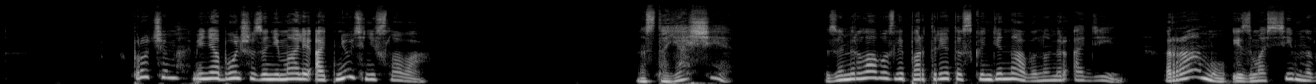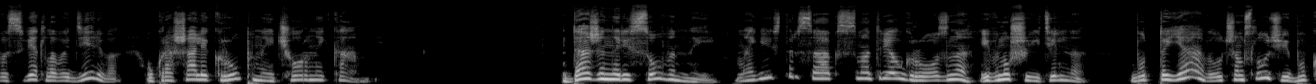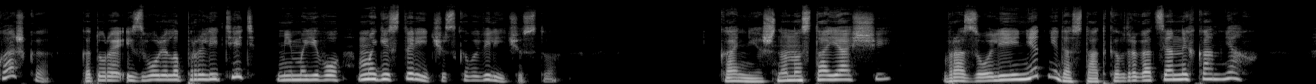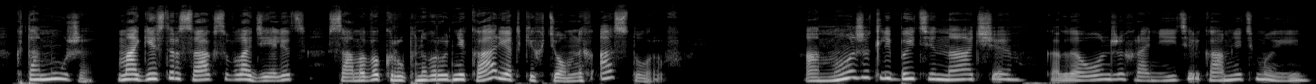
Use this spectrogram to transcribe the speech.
Впрочем, меня больше занимали отнюдь не слова. Настоящие? Замерла возле портрета скандинава номер один. Раму из массивного светлого дерева украшали крупные черные камни. Даже нарисованный магистр Сакс смотрел грозно и внушительно, будто я, в лучшем случае, букашка, которая изволила пролететь мимо его магистерического величества. Конечно, настоящий. В Розолии нет недостатка в драгоценных камнях. К тому же Магистр Сакс — владелец самого крупного рудника редких темных асторов. А может ли быть иначе, когда он же хранитель камня тьмы?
